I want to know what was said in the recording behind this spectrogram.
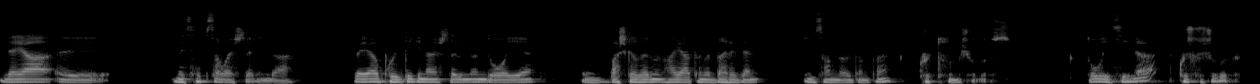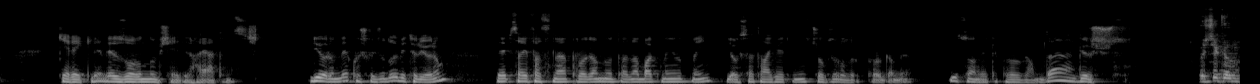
veya e, mezhep savaşlarında veya politik inançlarından dolayı e, başkalarının hayatını dar eden insanlardan da kurtulmuş oluruz. Dolayısıyla kuşkuculuk gerekli ve zorunlu bir şeydir hayatımız için. Diyorum ve kuşkuculuğu bitiriyorum. Web sayfasına, program notlarına bakmayı unutmayın. Yoksa takip etmeniz çok zor olur programı. Bir sonraki programda görüşürüz. Hoşçakalın.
